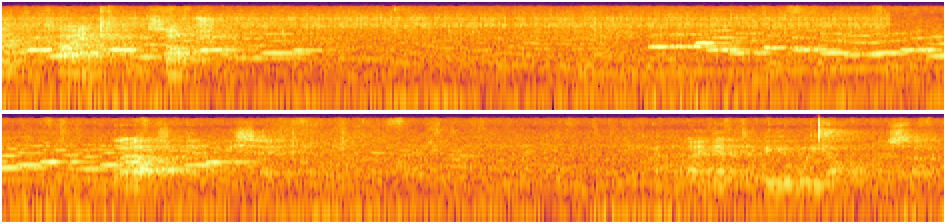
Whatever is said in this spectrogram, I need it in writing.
certain kind of consumption. What else did we say? How did I get to be we all of a sudden?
